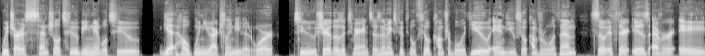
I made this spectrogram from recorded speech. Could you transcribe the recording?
which are essential to being able to get help when you actually need it or to share those experiences. And it makes people feel comfortable with you and you feel comfortable with them. So if there is ever a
